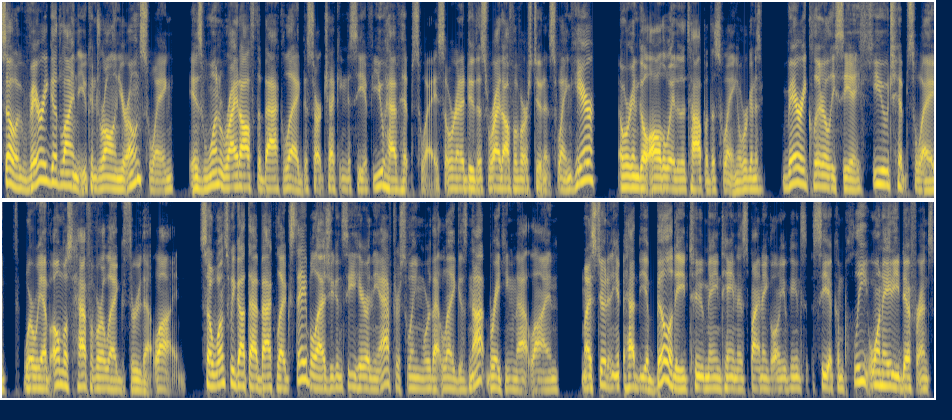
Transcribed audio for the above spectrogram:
So, a very good line that you can draw on your own swing is one right off the back leg to start checking to see if you have hip sway. So, we're going to do this right off of our student swing here, and we're going to go all the way to the top of the swing. And we're going to very clearly see a huge hip sway where we have almost half of our leg through that line. So once we got that back leg stable, as you can see here in the after swing where that leg is not breaking that line, my student had the ability to maintain his spine angle. And you can see a complete 180 difference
